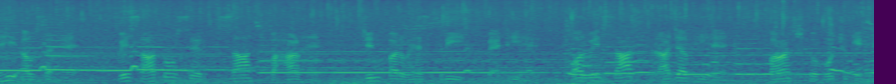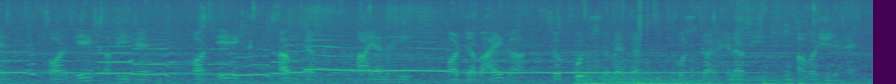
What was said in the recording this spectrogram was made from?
यही अवसर है। वे सातों सिर सात पहाड़ हैं, जिन पर वह स्त्री बैठी है, और वे सात राजा भी हैं। पाँच तो हो चुके हैं, और एक अभी है, और एक अब तक आया नहीं, और जब आएगा तो कुछ समय तक उसका रहना भी अवश्य है।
